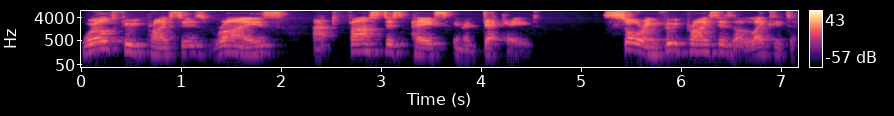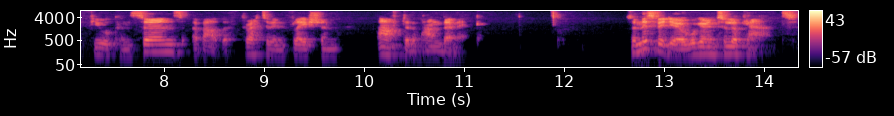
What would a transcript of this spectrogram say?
World food prices rise at fastest pace in a decade. Soaring food prices are likely to fuel concerns about the threat of inflation after the pandemic. So in this video, we're going to look at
